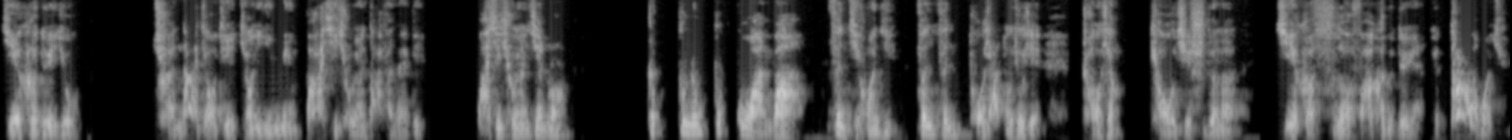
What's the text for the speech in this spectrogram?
捷克队就拳打脚踢，将一名巴西球员打翻在地。巴西球员见状，这不能不管吧？奋起还击，纷纷脱下足球鞋，朝向挑起事端的捷克斯洛伐克的队员就打了过去。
